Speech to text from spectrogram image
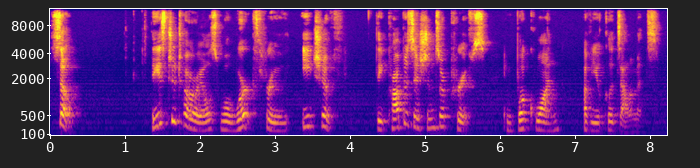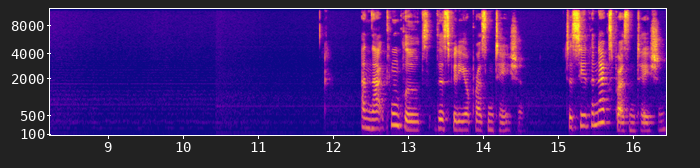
So, these tutorials will work through each of the propositions or proofs in Book 1 of Euclid's Elements. And that concludes this video presentation. To see the next presentation,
